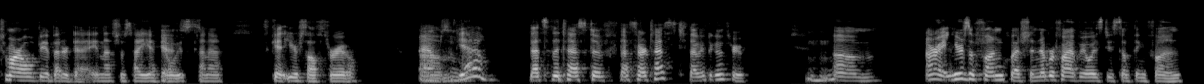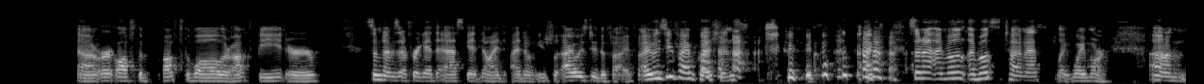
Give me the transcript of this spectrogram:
Tomorrow will be a better day. And that's just how you have to always kind of get yourself through. Um, yeah, that's the test of, that's our test that we have to go through. Mhm. Um, all right, here's a fun question. Number five, we always do something fun, uh, or off the off the wall or offbeat, or sometimes I forget to ask it. No, I, I don't usually. I always do the five. I always do five questions. I- so now I most I most of the time ask like way more. Um,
